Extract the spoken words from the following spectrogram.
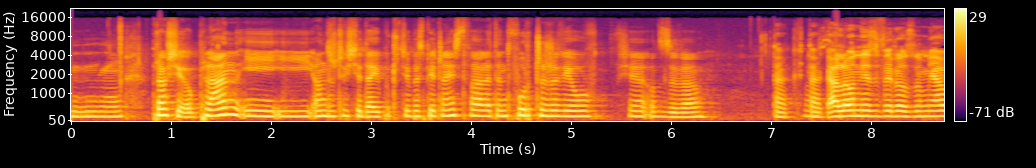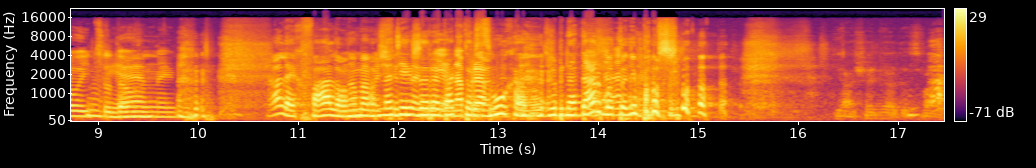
mm, prosi o plan i, i on rzeczywiście daje poczucie bezpieczeństwa, ale ten twórczy żywioł się odzywa. Tak, tak, ale on jest wyrozumiały i No cudowny. Ale chwalą. No, mamy Mam nadzieję, że Nie, redaktor naprawdę. słucha, bo żeby na darmo to nie poszło. Ja się nie odezwałem.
